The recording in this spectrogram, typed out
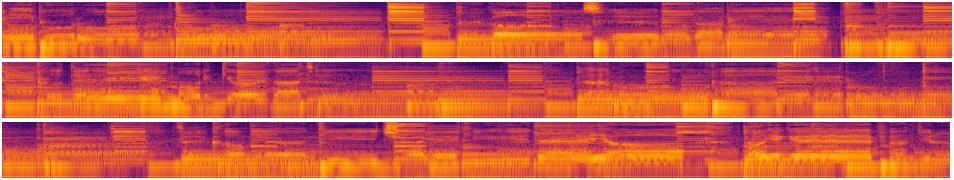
바람이 불어오는 곳. 그곳으로 가네. 그대의 머릿결 같은 나무 아래로 들컹이는 기차에 기대어 너에게 편지를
